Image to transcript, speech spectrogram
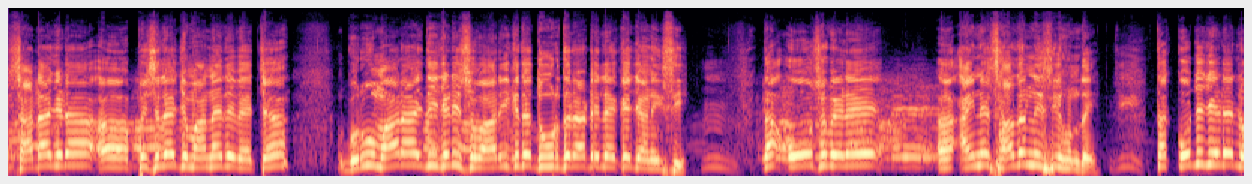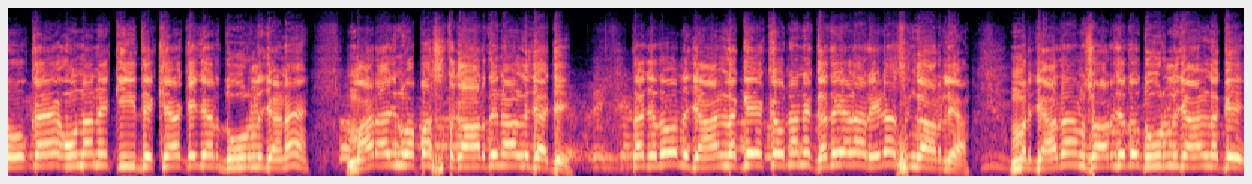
ਸਾਡਾ ਜਿਹੜਾ ਪਿਛਲੇ ਜ਼ਮਾਨੇ ਦੇ ਵਿੱਚ ਗੁਰੂ ਮਹਾਰਾਜ ਦੀ ਜਿਹੜੀ ਸਵਾਰੀ ਕਿਤੇ ਦੂਰ ਦਰਾਡੇ ਲੈ ਕੇ ਜਾਣੀ ਸੀ, ਤਾਂ ਉਸ ਵੇਲੇ ਅ, ਇੰਨੇ ਸਾਧਨ ਨਹੀਂ ਸੀ ਹੁੰਦੇ। ਤਾਂ ਕੁਝ ਜਿਹੜੇ ਲੋਕ ਹੈ ਉਹਨਾਂ ਨੇ ਕੀ ਦੇਖਿਆ ਕਿ ਯਾਰ ਦੂਰ ਲਿਜਾਣਾ ਹੈ, ਮਹਾਰਾਜ ਨੂੰ ਆਪਾਂ ਸਤਿਕਾਰ ਦੇ ਨਾਲ ਲਿਜਾਜੇ। ਤਾਂ ਜਦੋਂ ਉਹ ਲਿਜਾਣ ਲੱਗੇ ਕਿ ਉਹਨਾਂ ਨੇ ਗਧੇ ਵਾਲਾ ਰੇੜਾ ਸ਼ਿੰਗਾਰ ਲਿਆ। ਮਰਜ਼ਾਦਾ ਅਨੁਸਾਰ ਜਦੋਂ ਦੂਰ ਲਿਜਾਣ ਲੱਗੇ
